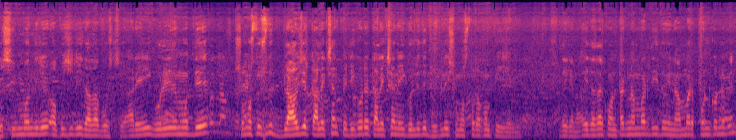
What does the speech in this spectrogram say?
এই শিব মন্দিরের অপোজিটেই দাদা বসছে। আর এই গলির মধ্যে সমস্ত শুধু ব্লাউজের কালেকশন পেটিকোটের কালেকশন এই গলিতে ঢুকলেই সমস্ত রকম পেয়ে যাবেন দেখে নাও এই দাদার কন্ট্যাক্ট নাম্বার দিয়ে তো ওই নাম্বারে ফোন করে নেবেন।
